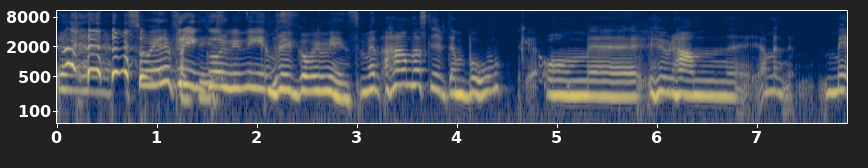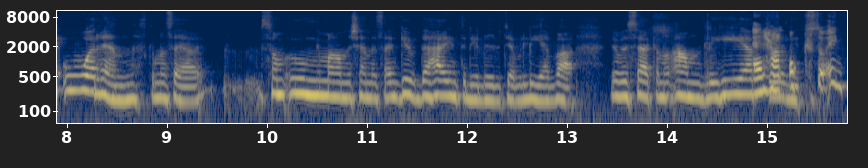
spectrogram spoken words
Eh, Så är det faktiskt. Bryggor vi minns. Bryggor vi minns. Men han har skrivit en bok om eh, hur han, ja men med åren ska man säga, som ung man känner så här, gud det här är inte det livet jag vill leva. Jag vill söka någon andlighet. Är han också en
